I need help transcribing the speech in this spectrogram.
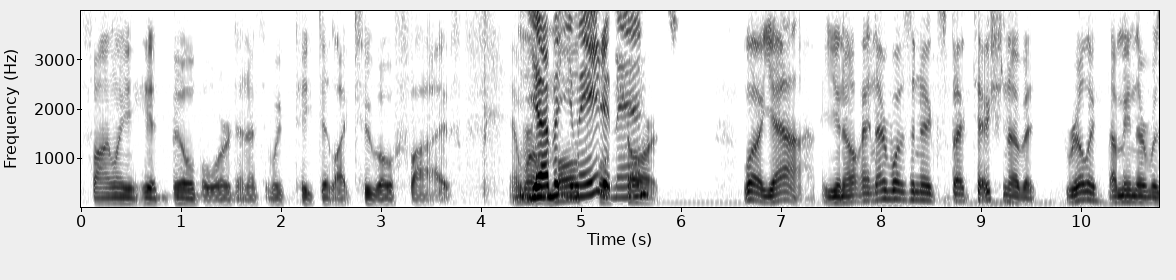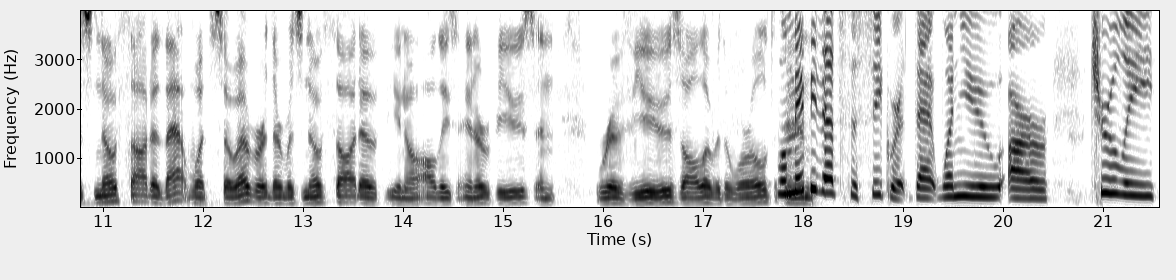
finally hit Billboard and I think we've peaked at like 205. And we're Yeah, but you made it, man. charts. Well, yeah, you know, and there wasn't an expectation of it. Really, I mean, there was no thought of that whatsoever. There was no thought of you know all these interviews and reviews all over the world. Well, and- maybe that's the secret that when you are truly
